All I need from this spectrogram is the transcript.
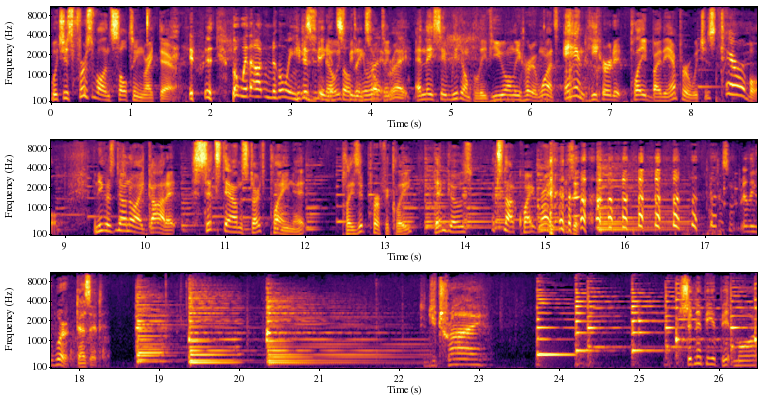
Which is, first of all, insulting right there. but without knowing He he's doesn't being know he's insulting. being insulting. Right, right. And they say, We don't believe you. You only heard it once. And he heard it played by the emperor, which is terrible. And he goes, No, no, I got it. Sits down and starts playing it, plays it perfectly, then goes, It's not quite right, is it? That doesn't really work, does it? Did you try? Shouldn't it be a bit more?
